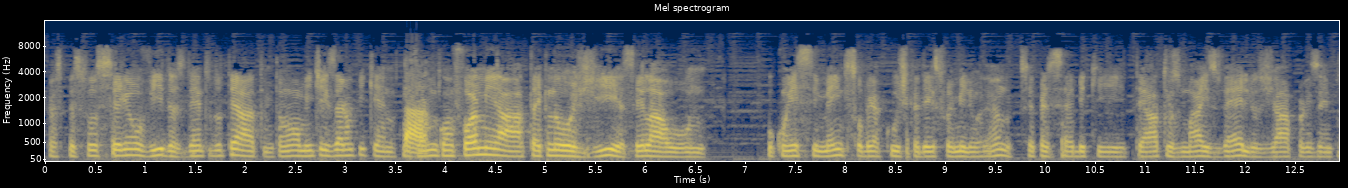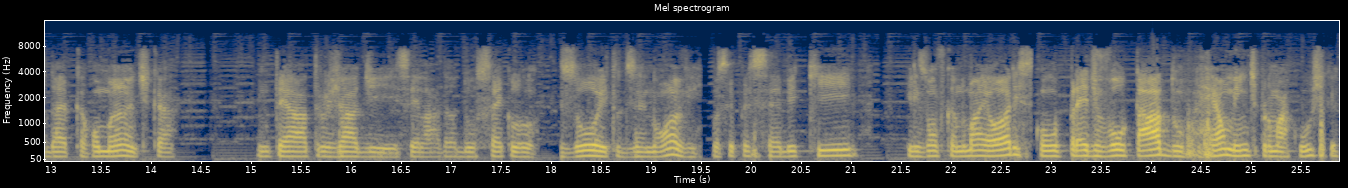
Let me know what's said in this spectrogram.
para as pessoas serem ouvidas dentro do teatro. Então, normalmente eles eram pequenos. Tá. Conforme, conforme a tecnologia, sei lá, o, o conhecimento sobre a acústica deles foi melhorando, você percebe que teatros mais velhos, já, por exemplo, da época romântica, um teatro já de, sei lá, do, do século 18, 19, você percebe que eles vão ficando maiores, com o prédio voltado realmente para uma acústica.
